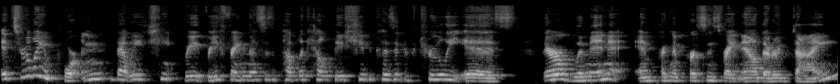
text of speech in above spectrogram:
It's really important that we re- reframe this as a public health issue because it truly is. There are women and pregnant persons right now that are dying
